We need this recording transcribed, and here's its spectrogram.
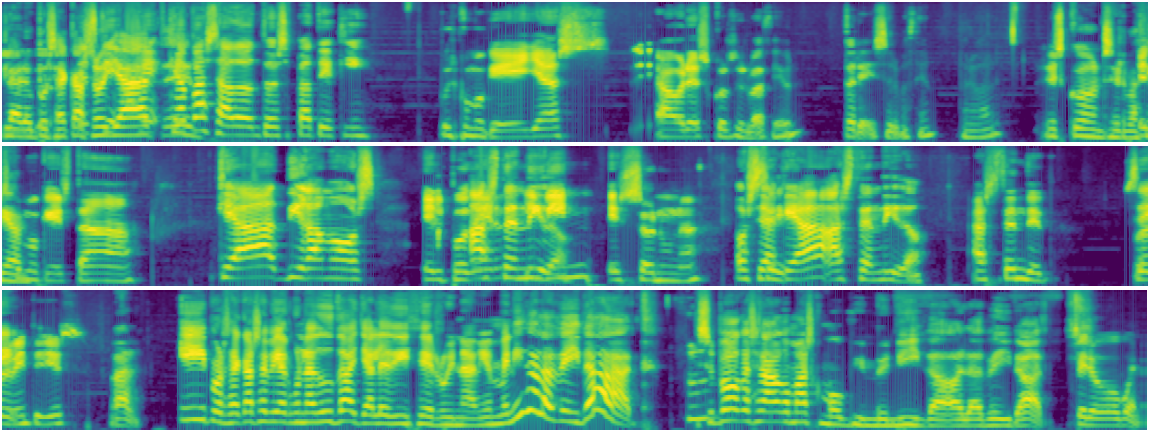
claro, por si acaso Es que, ya... ¿qué, qué ha pasado entonces, Pati, aquí? Pues como que ellas ahora es conservación. Preservación, pero vale. Es Es conservación. como que está Que ha, digamos, el poder Ascendido. y es- son una. O sea Sí. que ha ascendido. Ascended. Sí. Probablemente yes. Vale. Y por si acaso había alguna duda, ya le dice Ruina, bienvenida a la deidad. Supongo que será algo más como bienvenida a la deidad. Pero bueno,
